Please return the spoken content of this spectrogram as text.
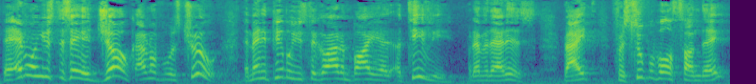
They, everyone used to say a joke, I don't know if it was true, that many people used to go out and buy a, a TV, whatever that is, right, for Super Bowl Sunday,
